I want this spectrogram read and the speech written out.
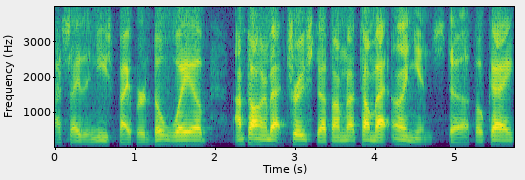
I say the newspaper, the web. I'm talking about true stuff. I'm not talking about onion stuff. Okay,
